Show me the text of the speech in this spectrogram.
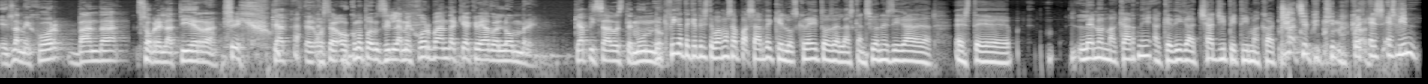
es la mejor banda sobre la tierra. Sí. que ha- eh, o sea, o cómo podemos decir, la mejor banda que ha creado el hombre, que ha pisado este mundo. Fíjate qué triste, vamos a pasar de que en los créditos de las canciones diga este Lennon McCartney a que diga ChatGPT McCartney. ChatGPT Pues McCartney. es, es bien,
